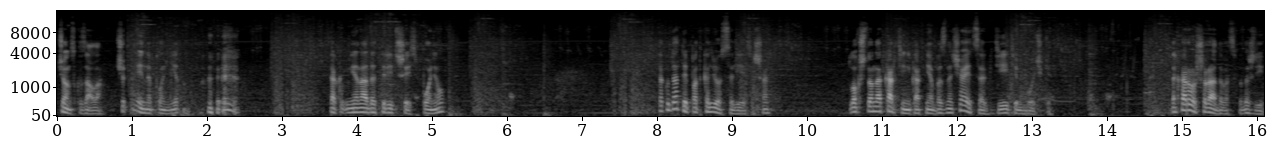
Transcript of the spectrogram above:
Что он сказала? Что-то на инопланетном. Так, мне надо 36, понял. Так куда ты под колеса лезешь, а? Плохо, что на карте никак не обозначается, где эти бочки. Да хорош радоваться, подожди.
